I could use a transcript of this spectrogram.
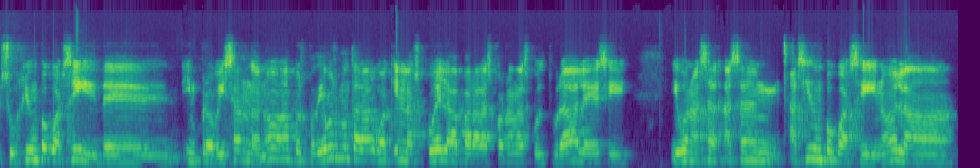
surgió un poco así, de improvisando, ¿no? Ah, pues podíamos montar algo aquí en la escuela para las jornadas culturales y, bueno, ha, sido un poco así, ¿no? La,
